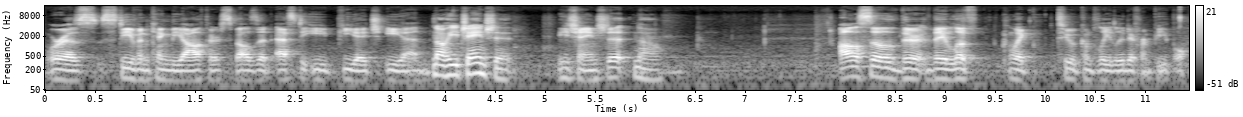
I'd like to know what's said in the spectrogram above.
whereas Stephen King, the author, spells it S T E P H E N. No, he changed it. He changed it. No. Also, they they look like two completely different people.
